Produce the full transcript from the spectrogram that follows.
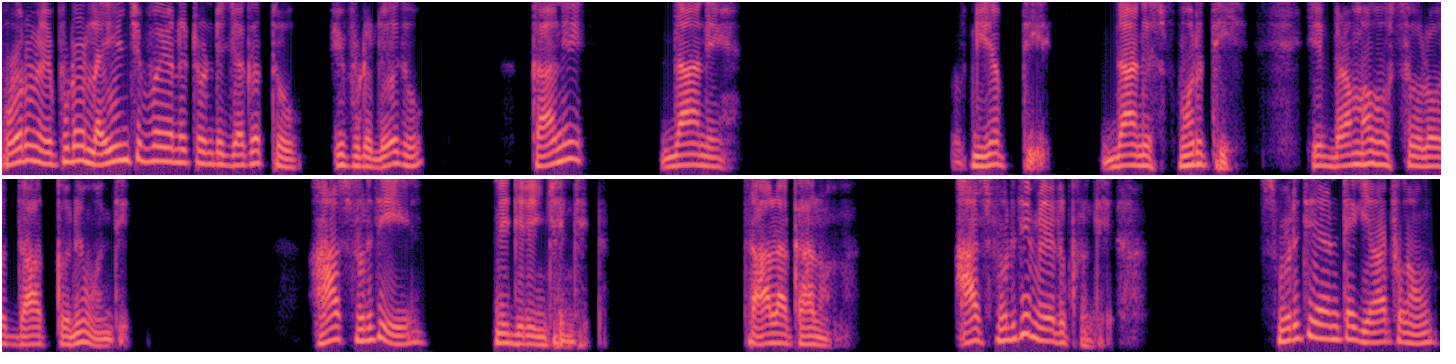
పూర్వం ఎప్పుడో లయించిపోయినటువంటి జగత్తు ఇప్పుడు లేదు. కానీ దాని జ్ఞప్తి దాని స్మృతి ఈ బ్రహ్మ వస్తువులో దాక్కుని ఉంది. ఆ స్మృతి నిద్రించింది. చాలా కాలం ఆ స్మృతి మేలుకుంది. స్మృతి అంటే జ్ఞాపకం.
